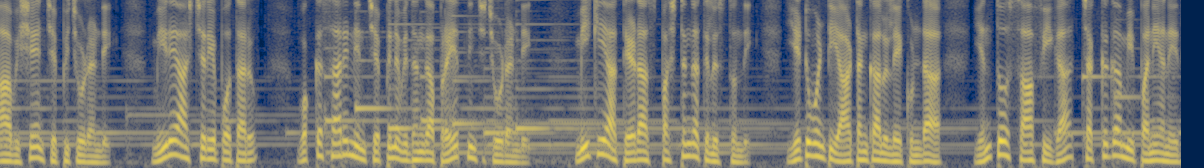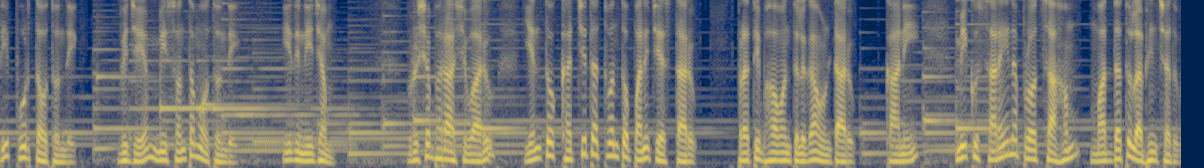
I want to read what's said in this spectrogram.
ఆ విషయం చెప్పి చూడండి. మీరే ఆశ్చర్యపోతారు. ఒక్కసారి నేను చెప్పిన విధంగా ప్రయత్నించి చూడండి. మీకే ఆ తేడా స్పష్టంగా తెలుస్తుంది. ఎటువంటి ఆటంకాలు లేకుండా ఎంతో సాఫీగా చక్కగా మీ పని అనేది పూర్తవుతుంది. విజయం మీ సొంతమవుతుంది. ఇది నిజం. వృషభరాశివారు ఎంతో ఖచ్చితత్వంతో పనిచేస్తారు ప్రతిభావంతులుగా ఉంటారు. కానీ మీకు సరైన ప్రోత్సాహం మద్దతు లభించదు.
